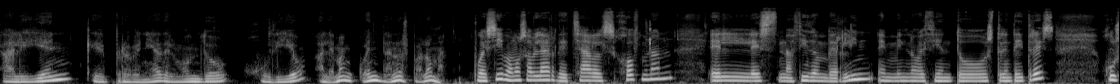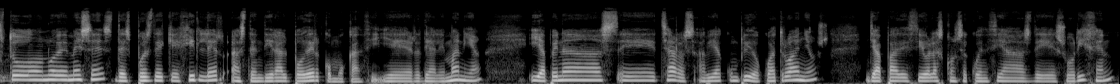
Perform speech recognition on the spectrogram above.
alguien que provenía del mundo judío alemán. Cuéntanos, Paloma. Pues sí, vamos a hablar de Charles Hoffmann. Él es nacido en Berlín en 1933, justo nueve meses después de que Hitler ascendiera al poder como canciller de Alemania. Y apenas eh, Charles había cumplido cuatro años, ya padeció las consecuencias de su origen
